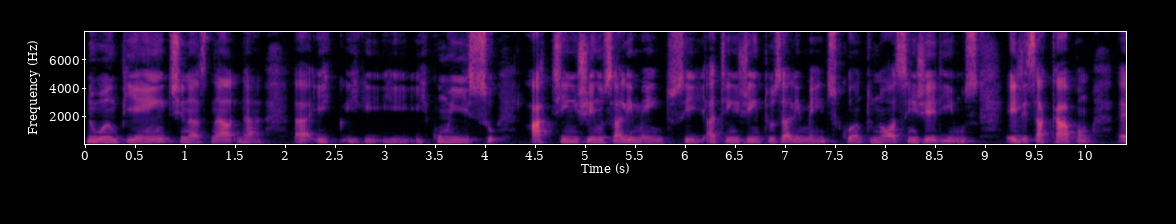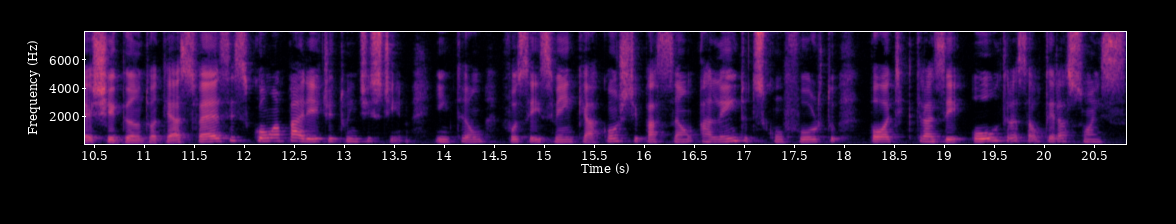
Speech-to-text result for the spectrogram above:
no ambiente nas, na, na, uh, e, e, e, e, com isso atingem os alimentos e atingindo os alimentos quanto nós ingerimos, eles acabam é, chegando até as fezes com a parede do intestino. Então, vocês veem que a constipação, além do desconforto, pode trazer outras alterações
